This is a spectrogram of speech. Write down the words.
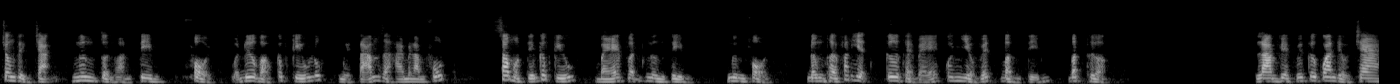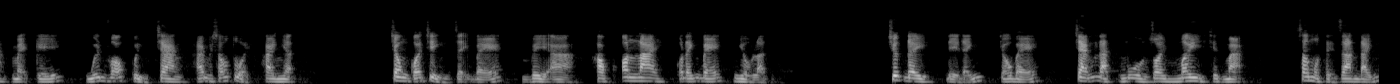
trong tình trạng ngưng tuần hoàn tim, phổi và đưa vào cấp cứu lúc 18 giờ 25 phút. Sau một tiếng cấp cứu, bé vẫn ngừng tim, ngừng phổi, đồng thời phát hiện cơ thể bé có nhiều vết bầm tím bất thường. Làm việc với cơ quan điều tra, mẹ kế Nguyễn Võ Quỳnh Trang, 26 tuổi, khai nhận. Trong quá trình dạy bé VA học online có đánh bé nhiều lần. Trước đây, để đánh cháu bé, Trang đặt mua roi mây trên mạng. Sau một thời gian đánh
